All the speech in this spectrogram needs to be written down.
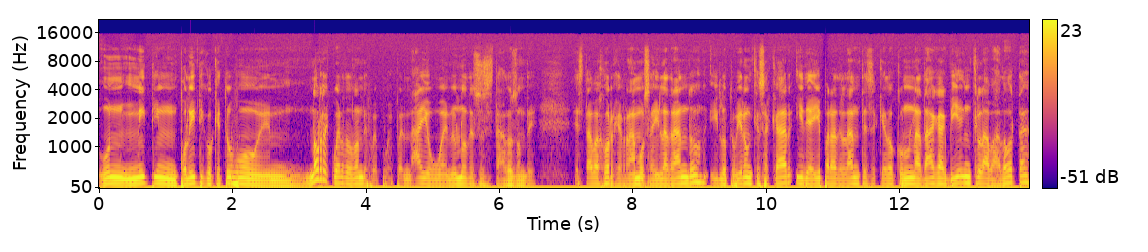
un meeting político que tuvo en, no recuerdo dónde fue, pues, en Iowa, en uno de esos estados donde estaba Jorge Ramos ahí ladrando y lo tuvieron que sacar y de ahí para adelante se quedó con una daga bien clavadota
